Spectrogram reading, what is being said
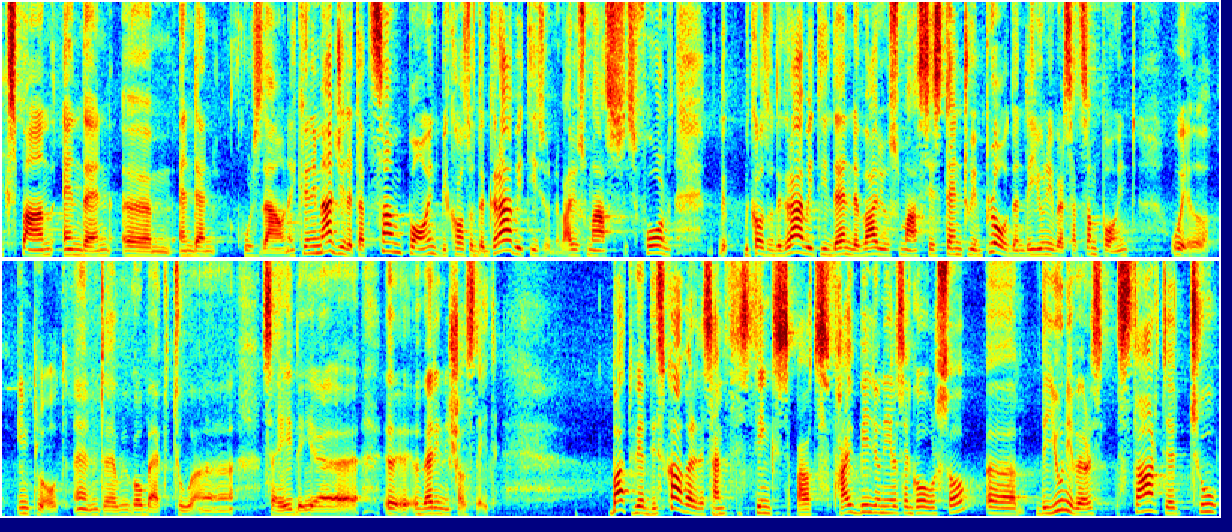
expand and then, um, and then cools down. I can imagine that at some point, because of the gravity, so the various masses form, because of the gravity, then the various masses tend to implode, and the universe at some point will implode, and uh, we'll go back to, uh, say, the uh, uh very initial state. But we have discovered that some things about 5 billion years ago or so, uh, the universe started to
